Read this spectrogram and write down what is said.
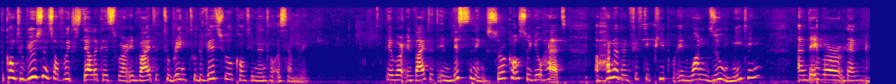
The contributions of which delegates were invited to bring to the virtual Continental Assembly. They were invited in listening circles, so you had 150 people in one Zoom meeting, and they were then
